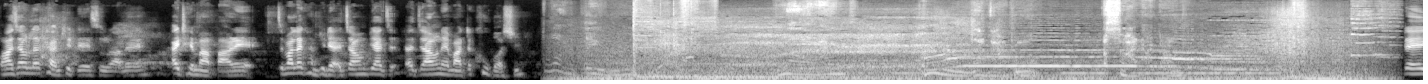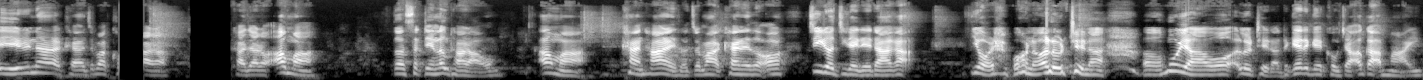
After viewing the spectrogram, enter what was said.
ဘာကြောင့်လက်ခံဖြစ်တယ်ဆိုတာလဲအဲ့ထဲမှာပါတဲ့ ကျွန်မလက်ခံဖြစ်တဲ့အကြောင်းပြချက်အကြောင်းထဲမှာတစ်ခုပေါ့ရှင်အဆာလာတော့တဲရေရင်းနာအခါကျမခေါ်လာတာခါကြတော့အောက်မှာသူစတင်လောက်ထားတာ哦အောက်မှာခံထားတယ်ဆိုတော့ကျမခံတယ်ဆိုတော့အော်ကြည့်တော့ကြည့်လိုက်တယ်ဒါကပျော့တယ်ပေါ့နော်အဲ့လိုထင်တာဟိုမှုရရောအဲ့လိုထင်တာတကယ်တကယ်ခုတ်ကြအောက်ကအမာကြီး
